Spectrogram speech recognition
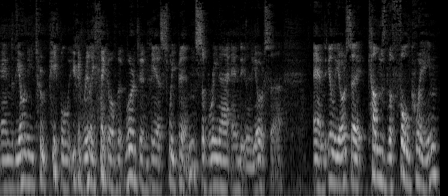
and the only two people that you can really think of that weren't in here sweep in Sabrina and Iliosa. And Iliosa comes the full queen,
